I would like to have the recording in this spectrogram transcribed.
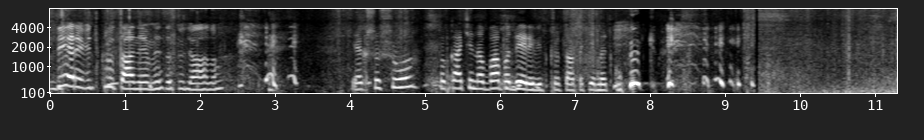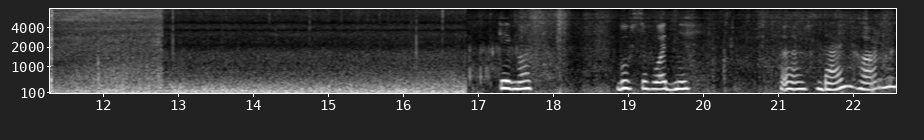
Дири від крутаними затуляла. Якщо що, то Катіна баба дири відкрита такими. Такий в нас був сьогодні е, день гарний,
